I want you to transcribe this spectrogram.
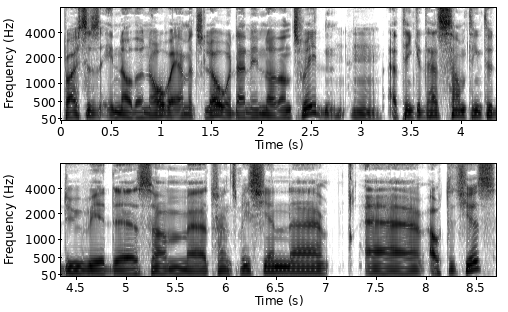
prices in northern Norway are much lower than in northern Sweden. Mm. I think it has something to do with uh, some uh, transmission uh, uh, outages.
